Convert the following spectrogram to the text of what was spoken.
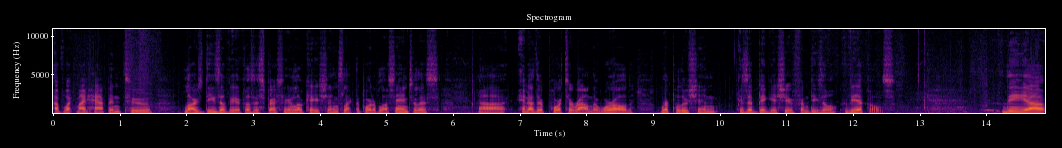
of what might happen to large diesel vehicles, especially in locations like the Port of Los Angeles uh, and other ports around the world where pollution is a big issue from diesel vehicles. The uh,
